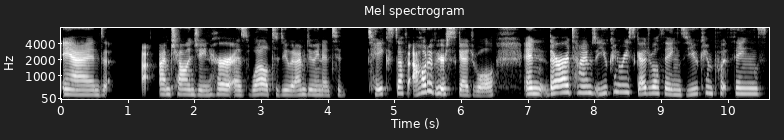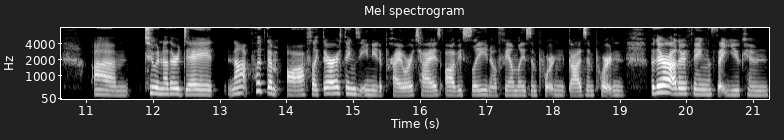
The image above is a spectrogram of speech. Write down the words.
And I'm challenging her as well to do what I'm doing and to take stuff out of your schedule. And there are times you can reschedule things, you can put things um, to another day, not put them off. Like there are things that you need to prioritize. Obviously, you know, family is important, God's important, but there are other things that you can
